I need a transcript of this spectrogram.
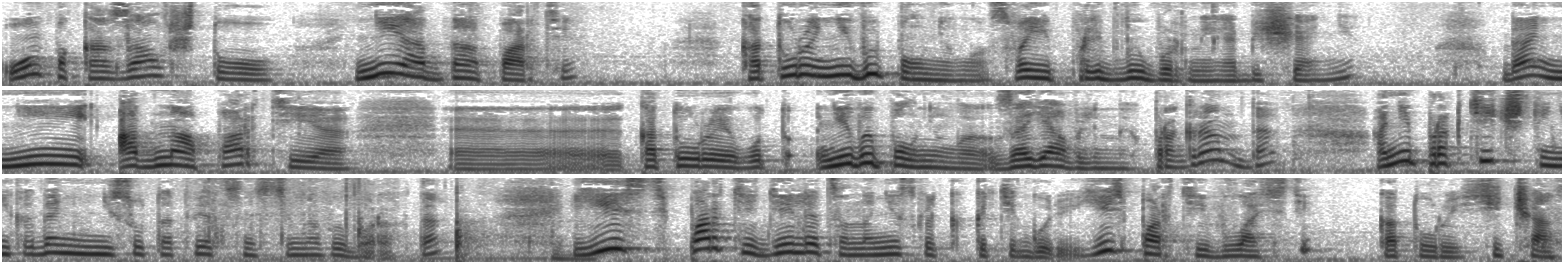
он показал, что ни одна партия, которая не выполнила свои предвыборные обещания, да, ни одна партия, э, которая вот не выполнила заявленных программ, да, они практически никогда не несут ответственности на выборах. Да? Есть партии делятся на несколько категорий. Есть партии власти, которые сейчас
